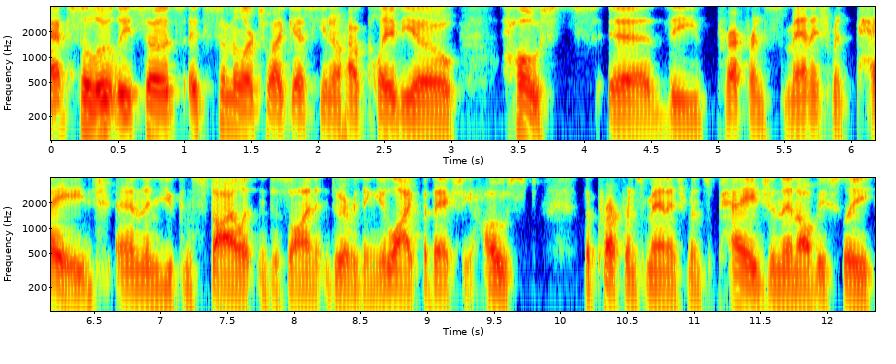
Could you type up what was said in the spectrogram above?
Absolutely. So it's it's similar to I guess you know how Klaviyo hosts uh, the preference management page and then you can style it and design it and do everything you like but they actually host the preference management's page and then obviously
